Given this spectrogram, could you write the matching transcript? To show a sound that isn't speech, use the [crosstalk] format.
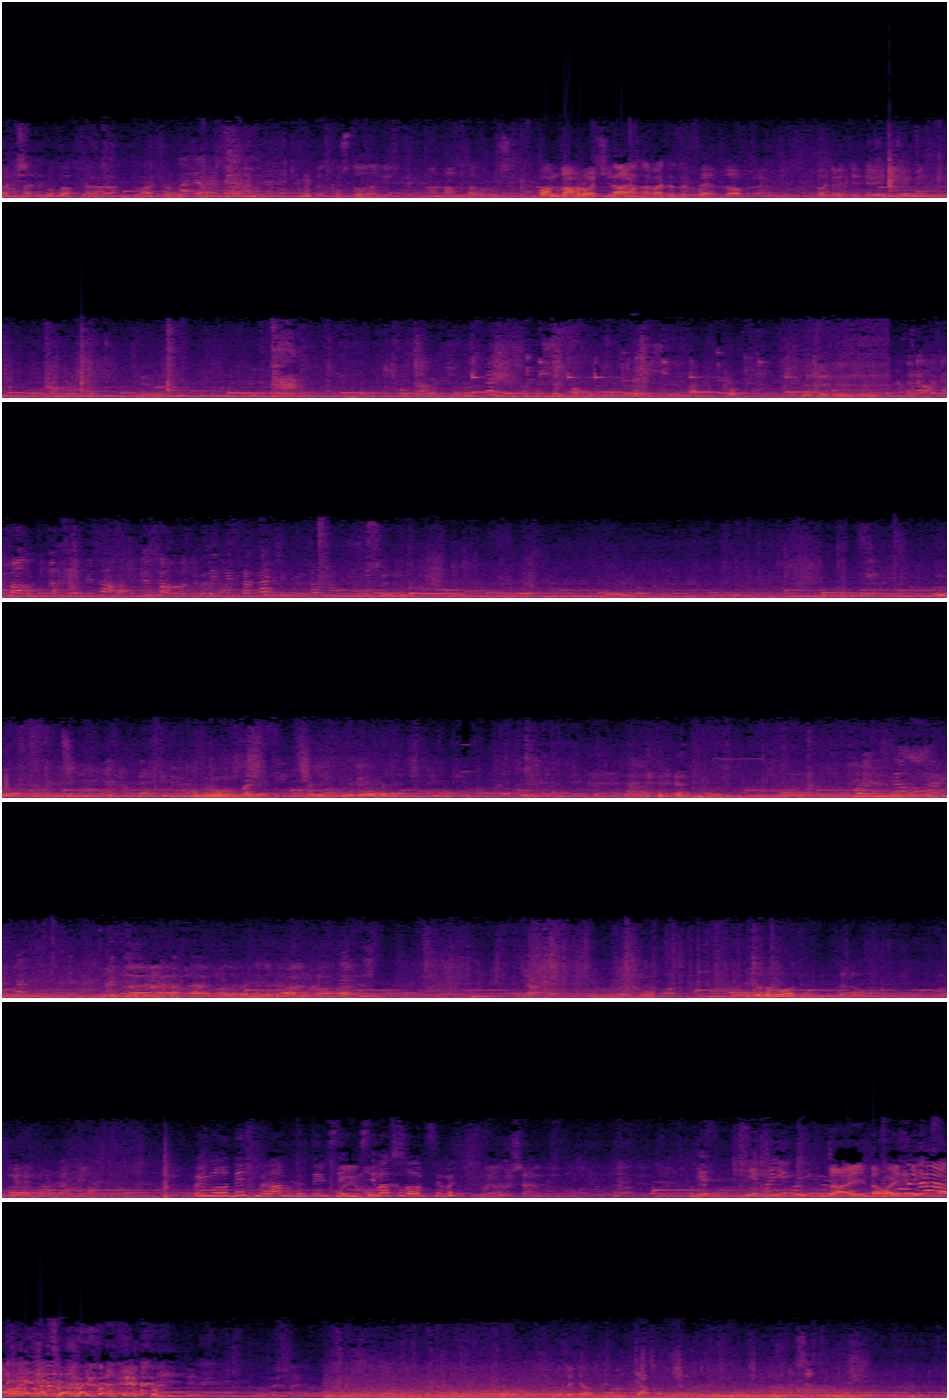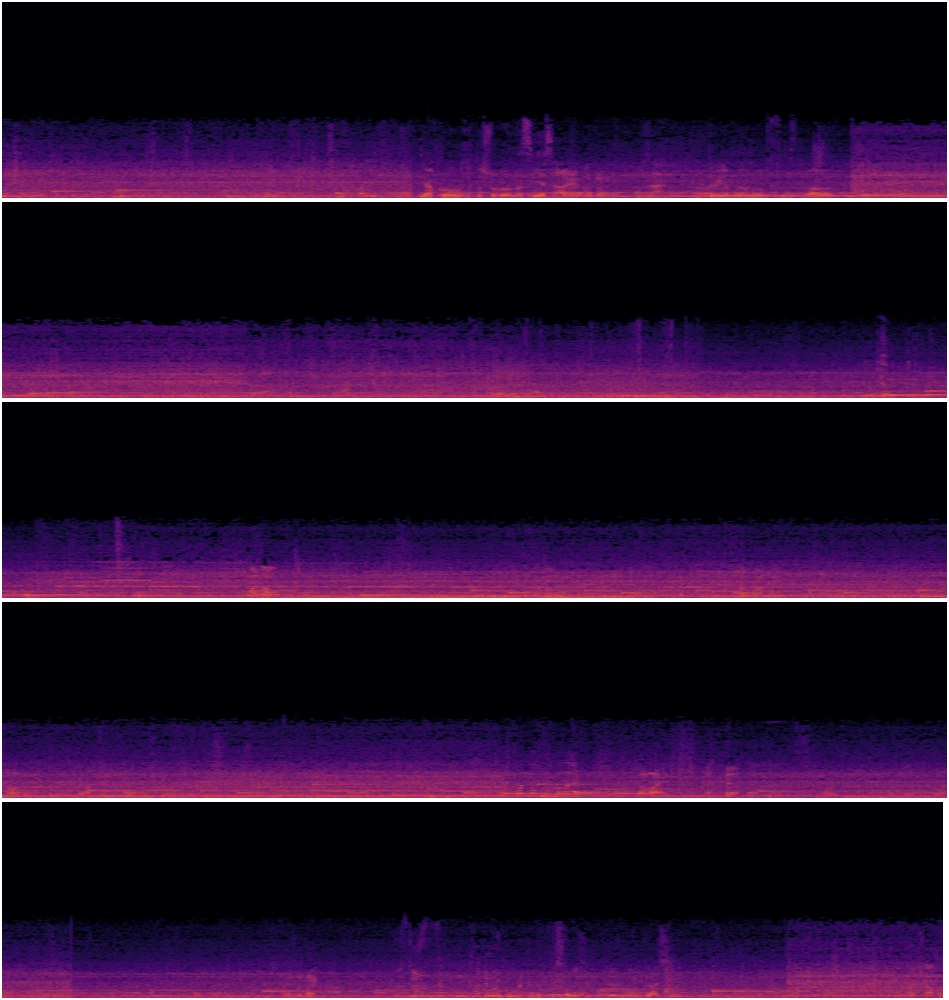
Дайте, будь ласка, два чорника. Безкоштовно віску, а нам за гроші. Вам за гроші, Так, так? давайте за Все, добре. 139 гривень. Вона побіжала, побіжала? Побіжала, великий стаканчик і там на Ви молодець, ми вами гордимося і всіма хлопцями. Ми лишаємо. Да, і давай. [laughs] Дякую. Дякую. А за те, що ви у нас є. Підтримуємо всі справи. Понял? Давай. А так? Скажу, це потім руку мити не буде. Дуже вам вдячний. Ну, щас.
